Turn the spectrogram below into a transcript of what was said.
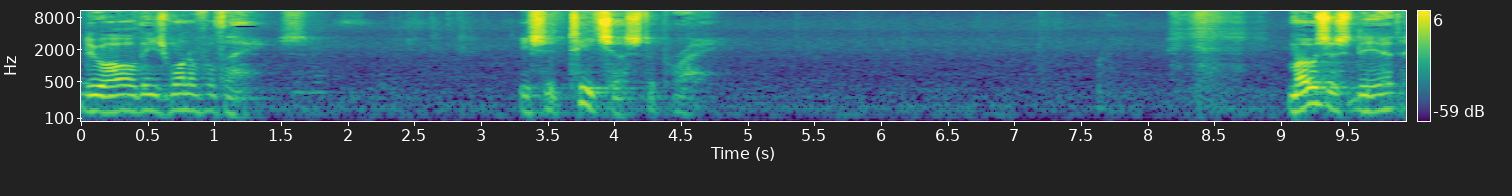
do all these wonderful things. He said, Teach us to pray. Moses did.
